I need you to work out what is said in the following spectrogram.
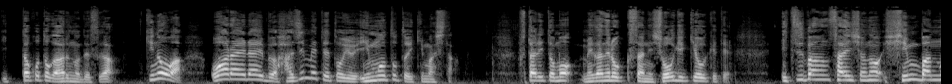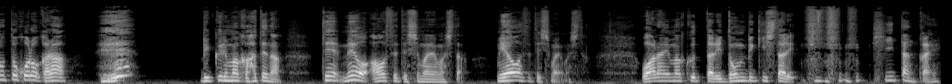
行ったことがあるのですが、昨日は、お笑いライブ初めてという妹と行きました。二人ともメガネロックさんに衝撃を受けて、一番最初の品番のところから、え？びっくりマークはてな、って目を合わせてしまいました。見合わせてしまいました。笑いまくったり、ドン引きしたり。引いたんかい？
